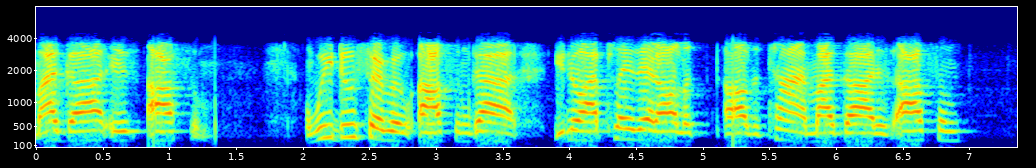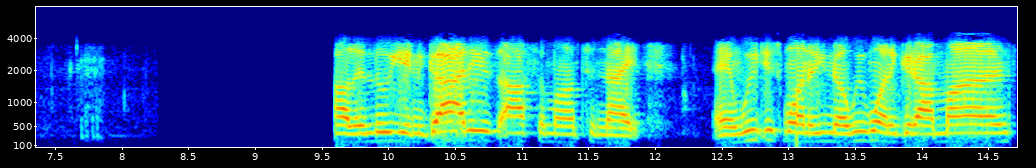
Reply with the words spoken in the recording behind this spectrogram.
My God is awesome. We do serve an awesome God. You know, I play that all the all the time. My God is awesome. Hallelujah. And God is awesome on tonight. And we just want to, you know, we want to get our minds,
